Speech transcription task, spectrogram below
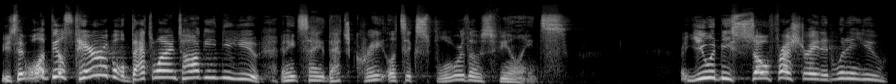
You say, Well, it feels terrible. That's why I'm talking to you. And he'd say, That's great. Let's explore those feelings. You would be so frustrated, wouldn't you?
